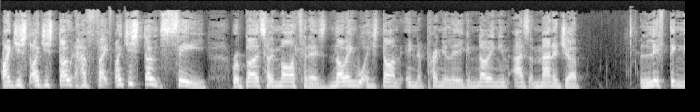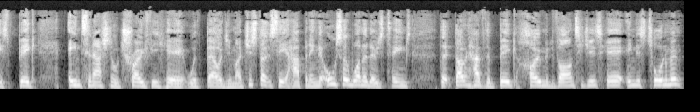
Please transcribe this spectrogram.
I just, I just don't have faith. I just don't see Roberto Martinez knowing what he's done in the Premier League and knowing him as a manager lifting this big international trophy here with Belgium. I just don't see it happening. They're also one of those teams that don't have the big home advantages here in this tournament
